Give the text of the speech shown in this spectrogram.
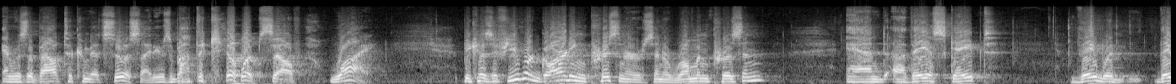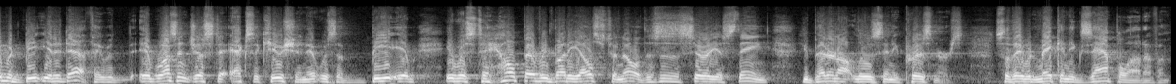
and was about to commit suicide. He was about to kill himself. Why? Because if you were guarding prisoners in a Roman prison and uh, they escaped, they would they would beat you to death. They would. It wasn't just an execution. It was a be. It, it was to help everybody else to know this is a serious thing. You better not lose any prisoners. So they would make an example out of him.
